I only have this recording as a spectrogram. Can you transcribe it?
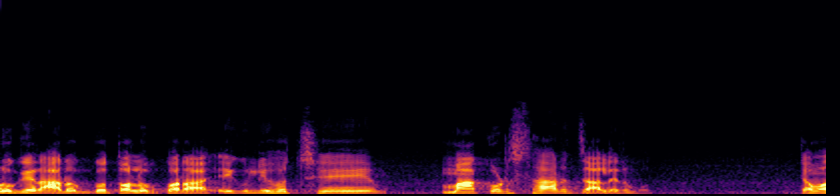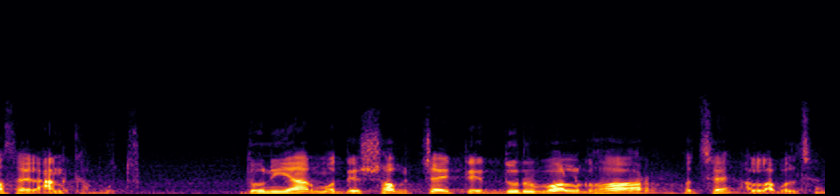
রোগের আরোগ্য তলব করা, এগুলি হচ্ছে মাকড়সার জালের মতো। কামাসাইল আনকাবুত। দুনিয়ার মধ্যে সবচাইতে দুর্বল ঘর হচ্ছে, আল্লাহ বলছেন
